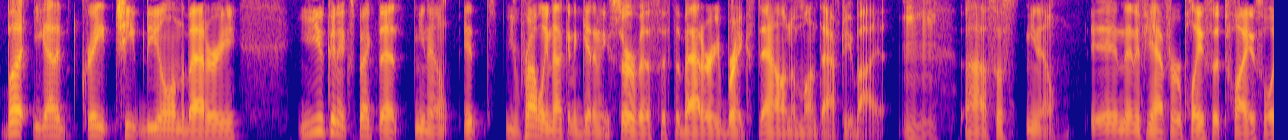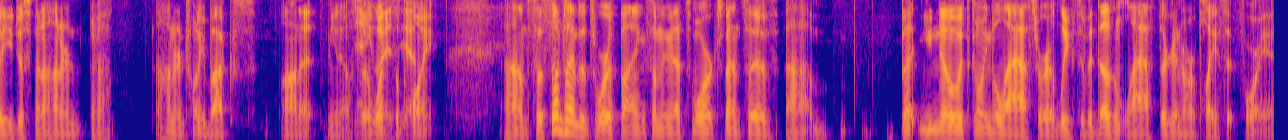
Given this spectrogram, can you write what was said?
but you got a great cheap deal on the battery, you can expect that you know it's you're probably not going to get any service if the battery breaks down a month after you buy it. Uh, so you know, and then if you have to replace it twice, well, you just spent 100, uh, 120 bucks on it. You know, so what's the yeah. point? Um, so sometimes it's worth buying something that's more expensive, um, but you know it's going to last, or at least if it doesn't last, they're going to replace it for you.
